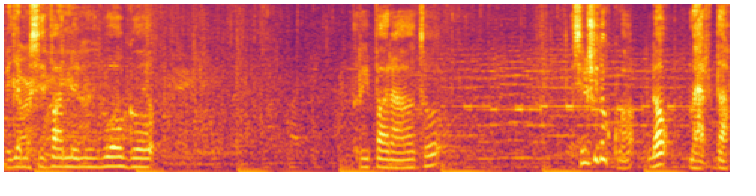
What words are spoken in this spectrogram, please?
Vediamo se vanno in un luogo riparato. Sei riuscito qua? No, merda.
